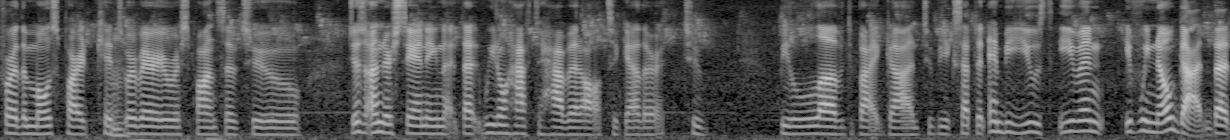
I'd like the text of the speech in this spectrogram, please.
for the most part, kids were very responsive to just understanding that, that we don't have to have it all together to be loved by God, to be accepted and be used, even if we know God, that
